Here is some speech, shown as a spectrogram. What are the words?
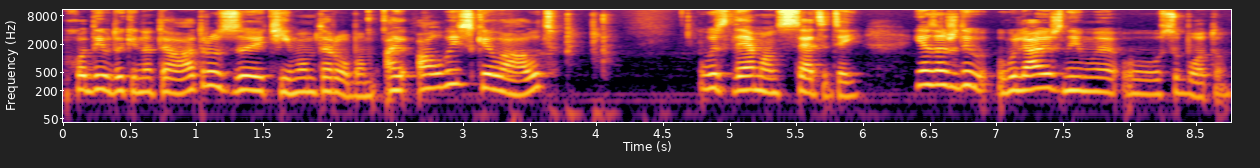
ходив до кінотеатру з Тімом та Робом. I always go out with them on Saturday. Я завжди гуляю з ними у суботу.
